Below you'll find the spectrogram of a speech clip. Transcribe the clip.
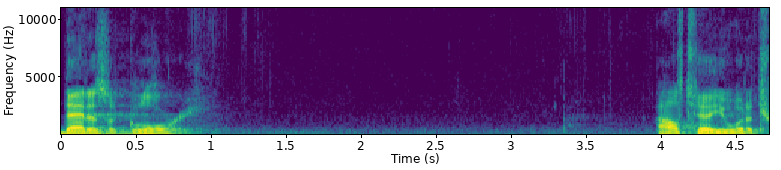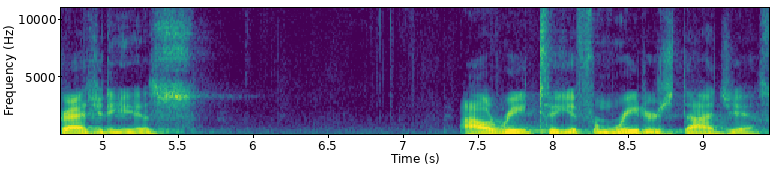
That is a glory. I'll tell you what a tragedy is. I'll read to you from Reader's Digest.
